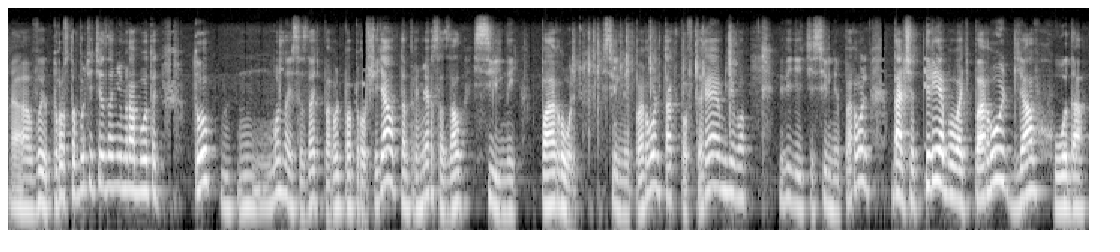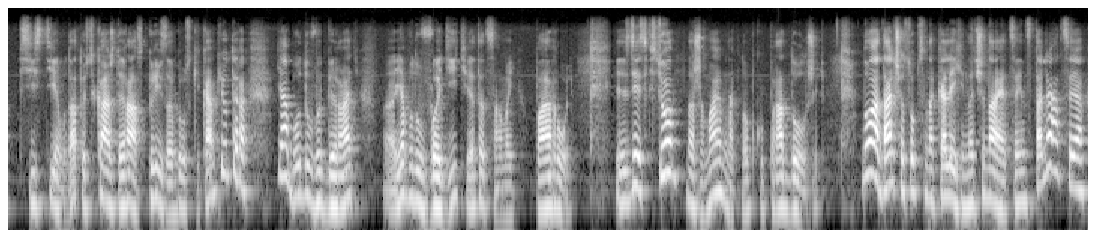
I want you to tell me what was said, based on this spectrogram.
вы просто будете за ним работать, то можно и создать пароль попроще. Я вот, например, создал сильный пароль. Сильный пароль, так повторяем его. Видите, сильный пароль. Дальше требовать пароль для входа в систему. Да? То есть каждый раз при загрузке компьютера я буду выбирать, э, я буду вводить этот самый пароль. И здесь все, нажимаем на кнопку продолжить. Ну а дальше, собственно, коллеги, начинается инсталляция.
